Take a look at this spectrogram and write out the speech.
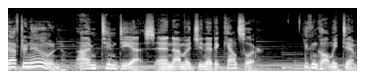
afternoon. I'm Tim Diaz, and I'm a genetic counselor. You can call me Tim.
